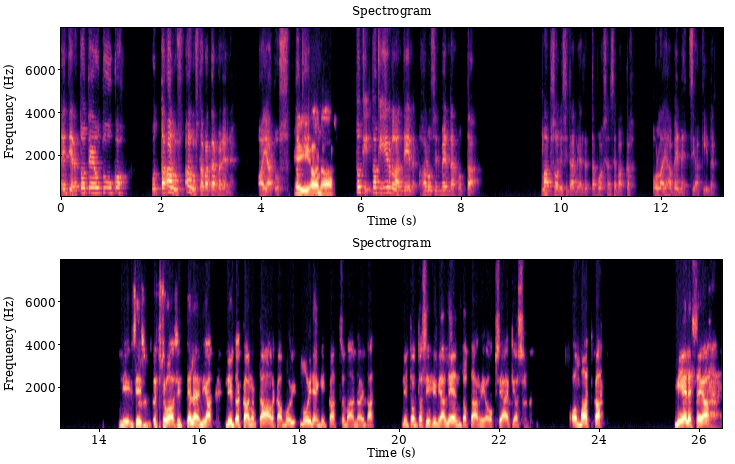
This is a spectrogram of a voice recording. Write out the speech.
en tiedä toteutuuko, mutta alus, alustava tämmöinen ajatus. hei ihanaa. Toki, toki Irlantiin halusin mennä, mutta lapsi oli sitä mieltä, että voisihan se vaikka olla ihan Venetsiakin. Niin, siis suosittelen ja nyt kannattaa alkaa mui- muidenkin katsomaan noita. Nyt on tosi hyviä lentotarjouksia, että jos on matka mielessä ja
